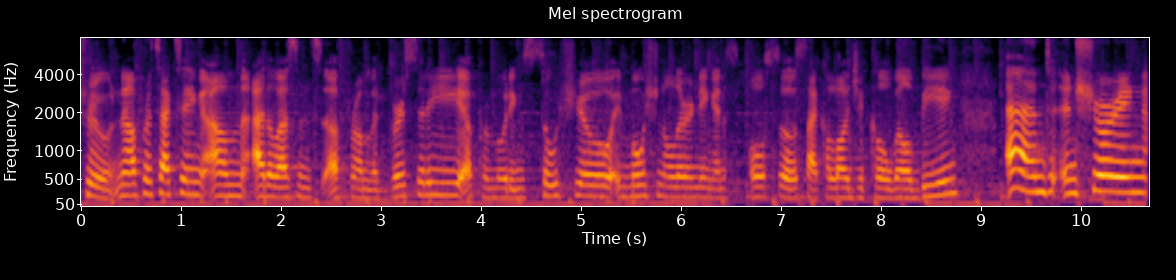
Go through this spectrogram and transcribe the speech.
True. Now, protecting um, adolescents uh, from adversity, uh, promoting socio emotional learning, and also psychological well being, and ensuring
